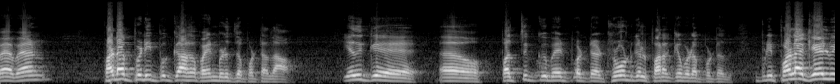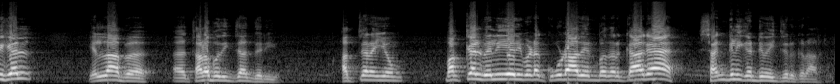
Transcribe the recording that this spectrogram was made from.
வே- வேன் படப்பிடிப்புக்காக பயன்படுத்தப்பட்டதா? எதுக்கு பத்துக்கும் பத்துக்கு மேற்பட்ட ட்ரோன்கள் பறக்க விடப்பட்டது? இப்படி பல கேள்விகள் எல்லாம் தளபதிக்கு தான் தெரியும். அத்தனையும் மக்கள் வெளியேறிவிடக்கூடாது என்பதற்காக சங்கிலி கட்டி வைத்திருக்கிறார்கள்.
